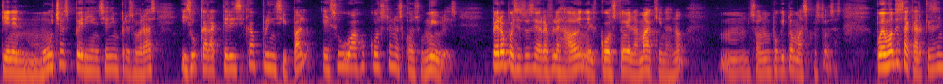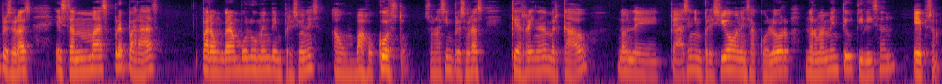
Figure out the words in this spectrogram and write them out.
tienen mucha experiencia en impresoras y su característica principal es su bajo costo en los consumibles. Pero pues eso se ve reflejado en el costo de la máquina, ¿no? Mm, son un poquito más costosas. Podemos destacar que esas impresoras están más preparadas para un gran volumen de impresiones a un bajo costo. Son las impresoras que reinan el mercado donde te hacen impresiones a color. Normalmente utilizan Epson.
